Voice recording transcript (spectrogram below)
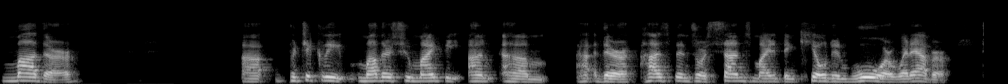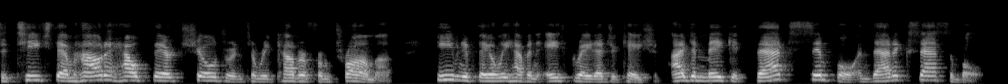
mother, uh, particularly mothers who might be on um, their husbands or sons might have been killed in war, whatever, to teach them how to help their children to recover from trauma, even if they only have an eighth grade education. I had to make it that simple and that accessible.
